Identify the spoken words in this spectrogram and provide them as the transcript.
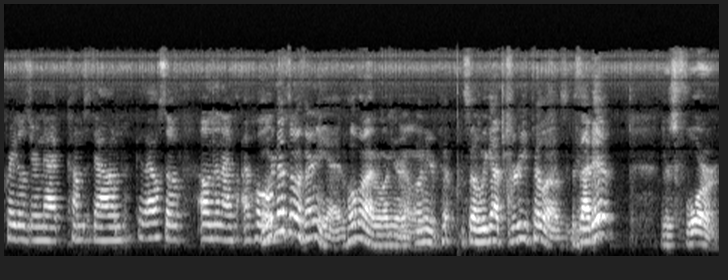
cradles your neck, comes down. Because I also, oh, and then I, I Well, we're not done with Ernie yet. Hold on on your No. on your. Pi- so we got three pillows. Is Yeah. that it? There's four.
